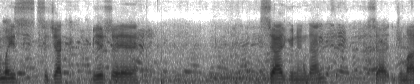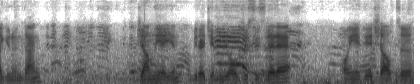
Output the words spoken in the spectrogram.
Mayıs sıcak bir e, İsrail gününden, İsrail, Cuma gününden canlı yayın. Bir acemi yolcu sizlere 17 yaş altı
